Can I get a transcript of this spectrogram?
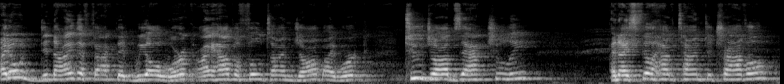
I don't deny the fact that we all work. I have a full time job. I work two jobs actually, and I still have time to travel.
